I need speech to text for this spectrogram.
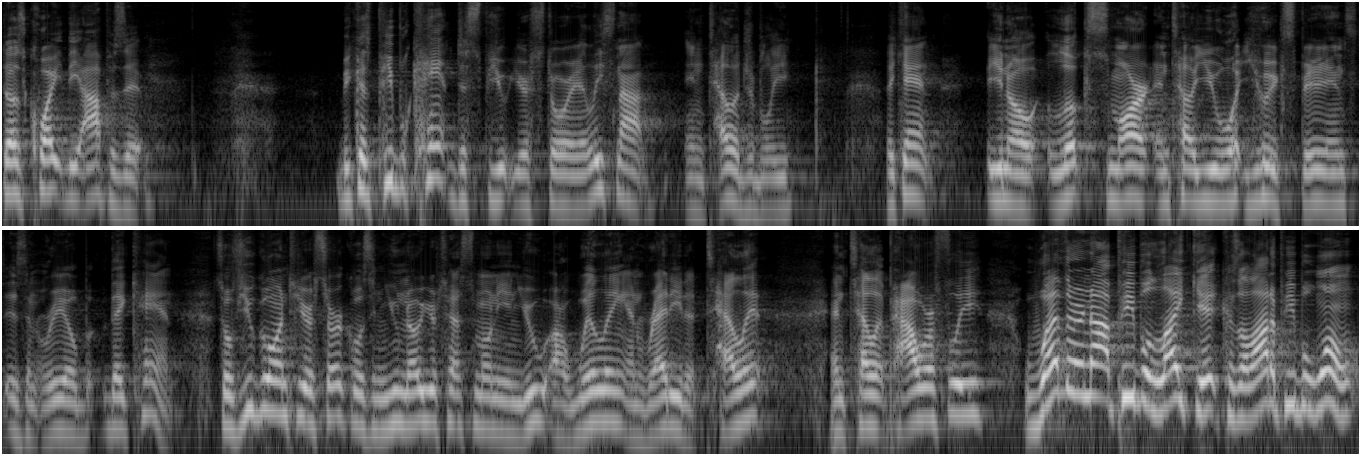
does quite the opposite. Because people can't dispute your story, at least not intelligibly. They can't, you know, look smart and tell you what you experienced isn't real, but they can't. So if you go into your circles and you know your testimony and you are willing and ready to tell it and tell it powerfully, whether or not people like it, because a lot of people won't,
